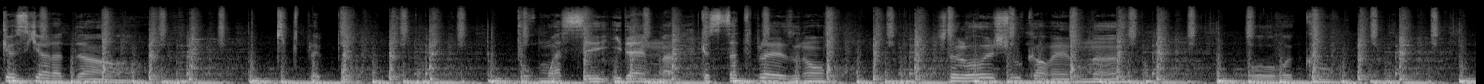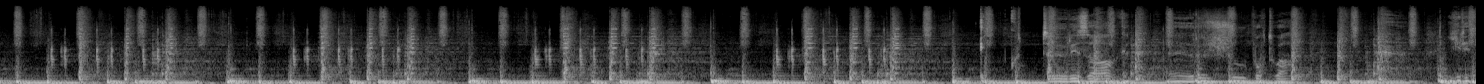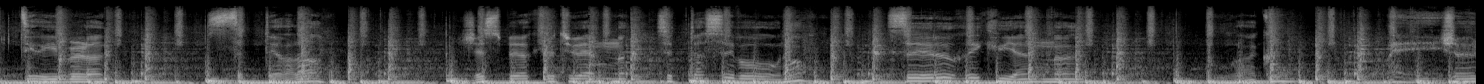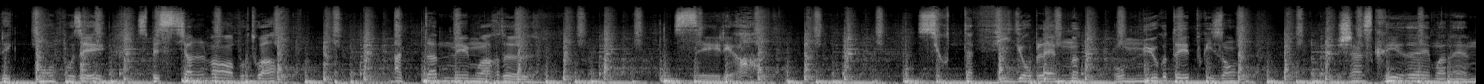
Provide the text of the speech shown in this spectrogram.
Qu'est-ce qu'il y a là-dedans qui te plaît pas? Pour moi c'est idem. Que ça te spécialement pour toi, à ta mémoire de scélérat. Sur ta figure blême, au mur des prisons, j'inscrirai moi-même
